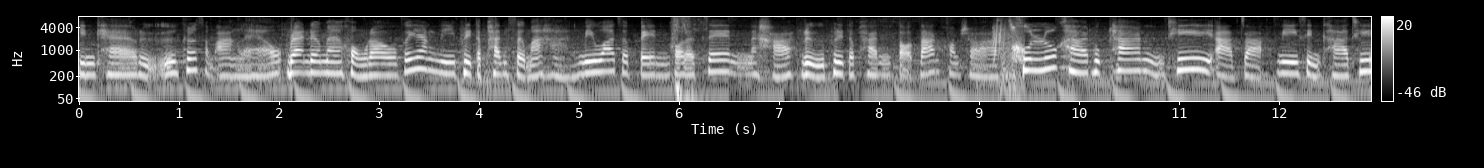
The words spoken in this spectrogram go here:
กินแคร์หรือเครื่องสำอางแล้ว แบรนด์เดอร์แมนของเราก็ยังมีผลิตภัณฑ์เสริมอาหาร ไม่ว่าจะเป็นคอลลาเจนนะคะ หรือผลิตภัณฑ์ต่อต้านความชราคุณลูกค้าทุกท่านที่อาจจะมีสินค้าที่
